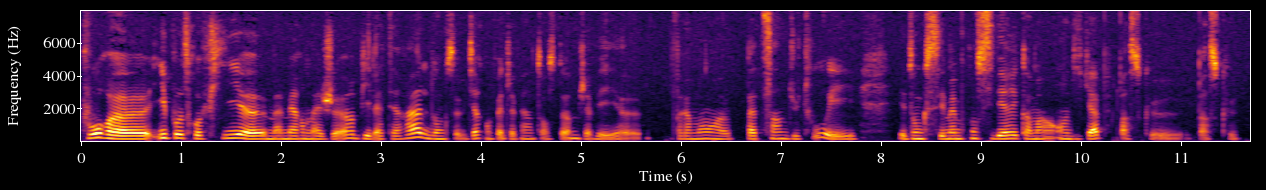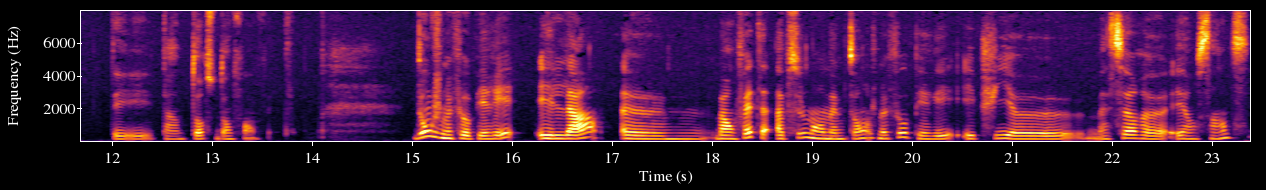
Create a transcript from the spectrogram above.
pour hypotrophie mammaire majeure bilatérale. Donc, ça veut dire qu'en fait, j'avais un torse d'homme, j'avais vraiment euh, pas de sein du tout. Et, donc, c'est même considéré comme un handicap parce que, parce que tu un torse d'enfant, en fait. Donc, je me fais opérer. Et là, euh, bah en fait, absolument en même temps, je me fais opérer. Et puis, euh, ma sœur est enceinte,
